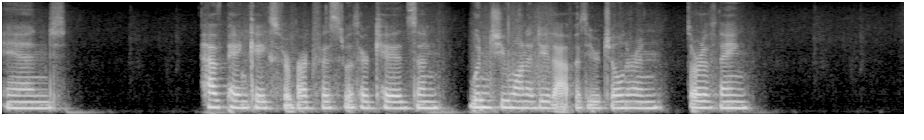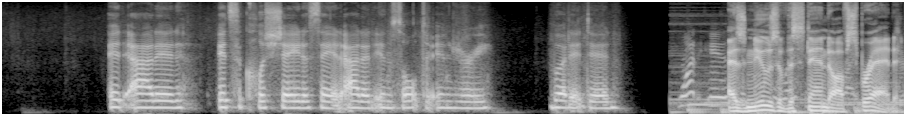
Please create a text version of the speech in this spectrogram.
and have pancakes for breakfast with her kids and wouldn't you want to do that with your children, sort of thing. It added, it's a cliche to say it added insult to injury, but it did. As news of the standoff spread,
